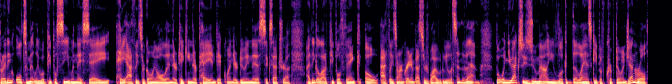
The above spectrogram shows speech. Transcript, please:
But I think ultimately what people see when they say, hey, athletes are going all in, they're taking their pay in Bitcoin, they're doing this, etc. I think a lot of people think, oh, athletes aren't great investors. Why would we listen to them? But when you actually zoom out and you look at the landscape of crypto in general,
